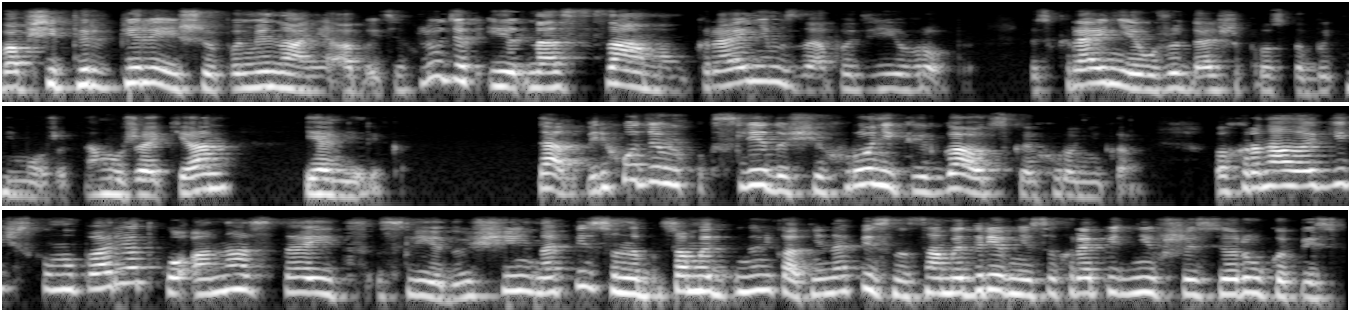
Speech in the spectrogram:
вообще первейшее упоминание об этих людях и на самом крайнем западе Европы. То есть крайнее уже дальше просто быть не может. Там уже океан и Америка. Так, переходим к следующей хронике, Гаутская хроника. По хронологическому порядку она стоит следующей. Написано, самое, ну никак не написано, самая древняя сохранившаяся рукопись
